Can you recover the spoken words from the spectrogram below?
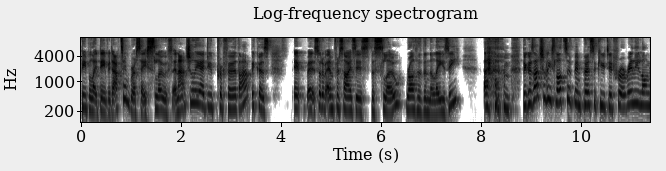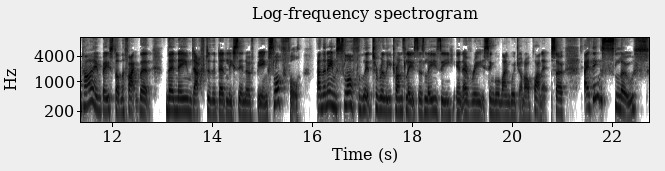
people like David Attenborough say sloth, and actually, I do prefer that because it, it sort of emphasizes the slow rather than the lazy. Um, because actually, sloths have been persecuted for a really long time based on the fact that they're named after the deadly sin of being slothful. And the name sloth literally translates as lazy in every single language on our planet. So I think sloth,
